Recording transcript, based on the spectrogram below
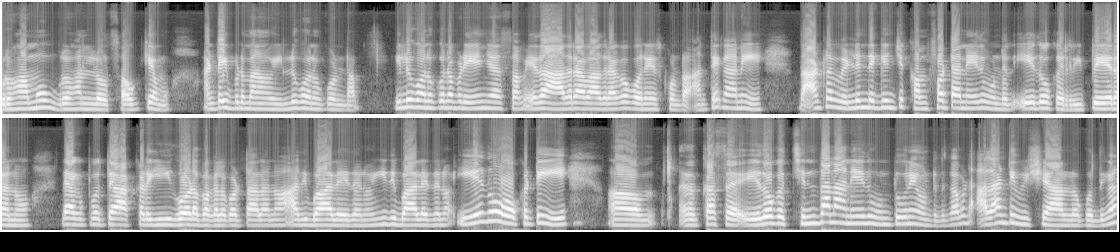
గృహము గృహంలో సౌఖ్యము. అంటే ఇప్పుడు మనం ఇల్లు కొనుక్కుంటాం. ఇల్లు కొనుక్కున్నప్పుడు ఏం చేస్తాం? ఏదో ఆదరా బాదరాగా కొనేసుకుంటాం. అంతేకాని దాంట్లో వెళ్ళిన దగ్గర నుంచి కంఫర్ట్ అనేది ఉండదు. ఏదో ఒక రిపేర్ అనో లేకపోతే అక్కడ ఈ గోడ పగలగొట్టాలనో అది బాగాలేదనో ఇది బాగాలేదనో ఏదో ఒకటి కాస్త ఏదో ఒక చింతన అనేది ఉంటూనే ఉంటుంది. కాబట్టి అలాంటి విషయాల్లో కొద్దిగా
